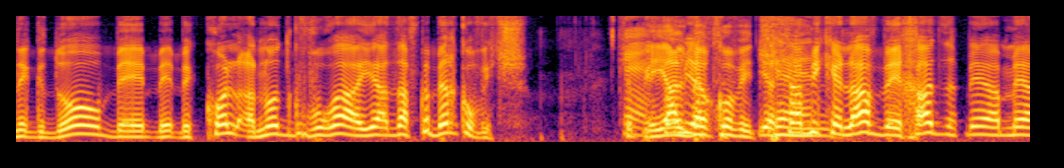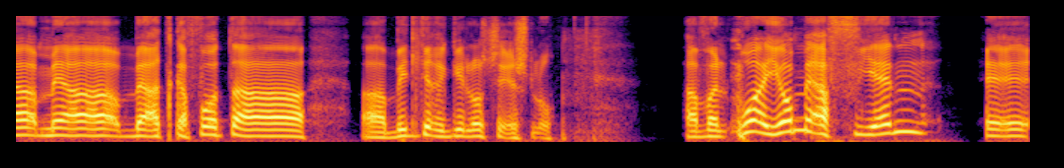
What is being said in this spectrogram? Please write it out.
נגדו בקול ענות גבורה היה דווקא ברקוביץ'. כן. אייל ברקוביץ'. יצא כן. מכליו באחד מה- מה- מה- מההתקפות הבלתי רגילות שיש לו. אבל הוא היום מאפיין אה,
